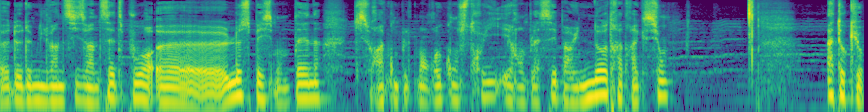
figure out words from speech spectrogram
euh, de 2026-27 pour le Space Mountain qui sera complètement reconstruit et remplacé par une autre attraction à Tokyo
